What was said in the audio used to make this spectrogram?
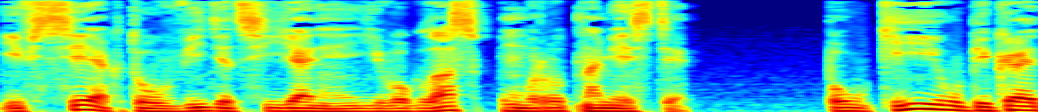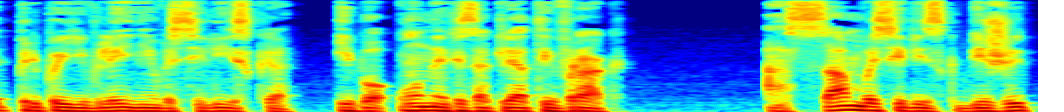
и все, кто увидит сияние его глаз, умрут на месте. Пауки убегают при появлении Василиска, ибо он их заклятый враг. А сам Василиск бежит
